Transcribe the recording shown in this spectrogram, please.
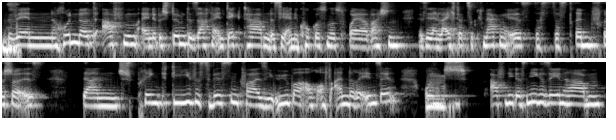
Wenn hundert Affen eine bestimmte Sache entdeckt haben, dass sie eine Kokosnuss vorher waschen, dass sie dann leichter zu knacken ist, dass das drin frischer ist, dann springt dieses Wissen quasi über auch auf andere Inseln und mhm. Affen, die das nie gesehen haben,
